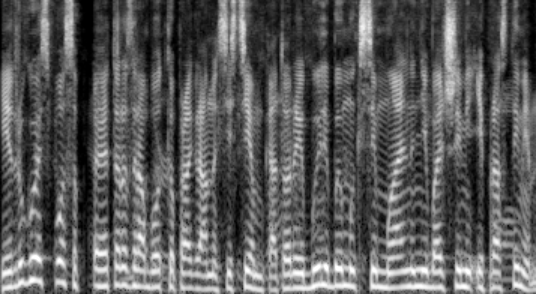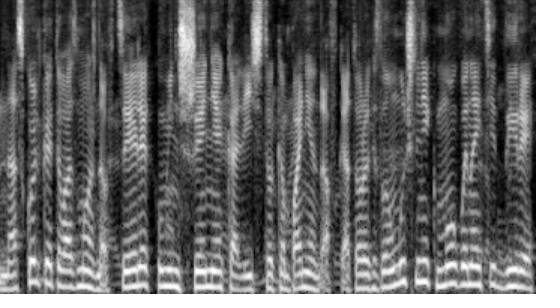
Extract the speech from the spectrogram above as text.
И другой способ — это разработка программных систем, которые были бы максимально небольшими и простыми, насколько это возможно, в целях уменьшения количества компонентов, в которых злоумышленник мог бы найти дыры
